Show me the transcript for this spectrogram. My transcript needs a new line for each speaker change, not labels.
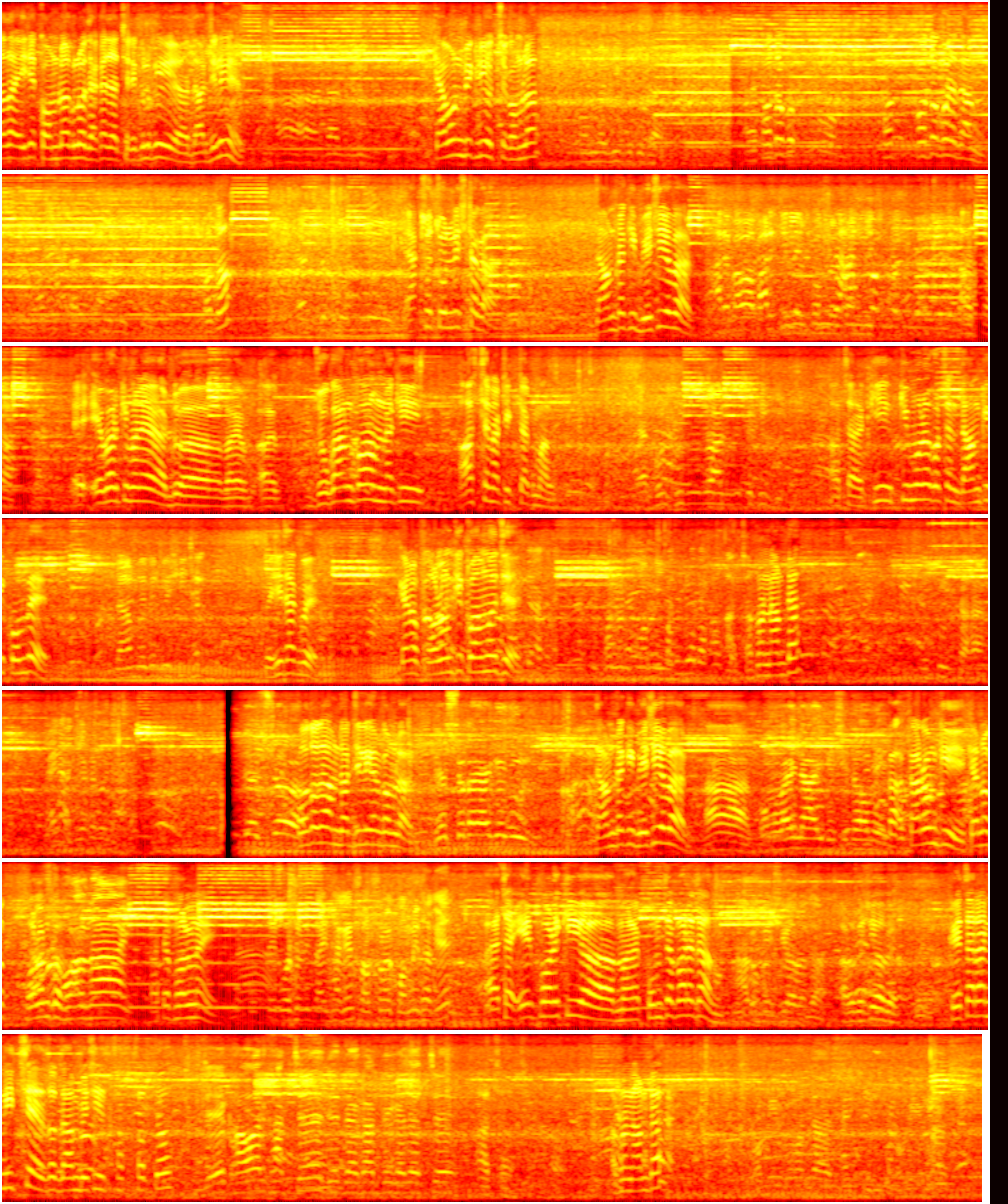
দাদা এই যে কমলাগুলো দেখা যাচ্ছে এগুলো কি দার্জিলিংয়ের? কেমন বিক্রি হচ্ছে কমলা?
আমরা বিক্রি
কত কত- কত করে দাম? কত? একশো চল্লিশ টাকা। দামটা কি বেশি এবার?
আরে বাবা বাড়ি ছিল কমলার দাম বেশি।
আচ্ছা। এ- এবার কি মানে মানে যোগান কম নাকি আসছে না ঠিকঠাক মাল?
এখন শুধু আসবে ঠিকই।
আচ্ছা কি কি মনে করছেন দাম কি কমবে?
দাম এদের বেশি থাকবে
বেশি থাকবে? কেন ফলন কি কম হয়েছে? আচ্ছা আপনার নামটা? কত দাম দার্জিলিংয়ের কমলার?
দেড়শো টাকা কেজি।
দামটা কি বেশি এবার?
হ্যাঁ কমলাই নাই বেশি তো হবে
কারণ কি? কেন ফলন কম
ফল নাই।
আচ্ছা ফল নাই।
প্রত্যেক বছরই তাই থাকে সবসময় কমই থাকে।
আচ্ছা এরপরে কি মানে কমতে পারে দাম?
আরও বেশি হবে দাম।
আরও বেশি হবে। ক্রেতারা নিচ্ছে তো দাম বেশি সত- সত্ত্বেও?
যে খাবার খাচ্ছে যে দেখার দেখে যাচ্ছে।
আচ্ছা আচ্ছা। আপনার নামটা?
দাস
